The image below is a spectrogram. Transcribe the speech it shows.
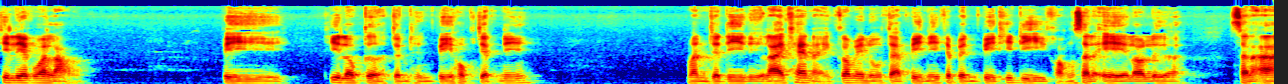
ที่เรียกว่าเรา ปีที่เราเกิดจนถึงปีหกเจ็ดนี้ มันจะดีหรือร้ายแค่ไหนก็ไม่รู้แต่ปีนี้จะเป็นปีที่ดีของสระเอรอเรือสระอา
